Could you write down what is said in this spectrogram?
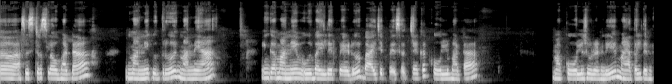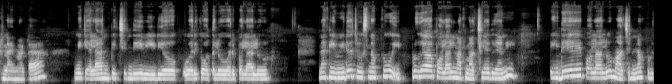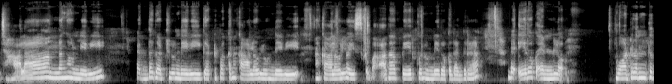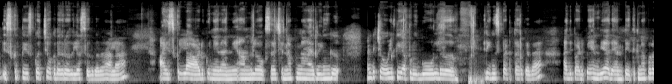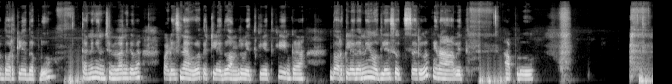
సిస్టర్స్లో అన్నమాట. మాట మా అన్నయ్య కూతురు మా అన్నయ్య. ఇంకా మా అన్నయ్య ఊరు బయలుదేరిపోయాడు. బాయ్ చెప్పేసి వచ్చాక కోళ్ళు మాట మా కోళ్ళు చూడండి మేతలు తింటున్నాయి మాట మీకు ఎలా అనిపించింది వీడియో? వరి కోతలు వరి పొలాలు? నాకు ఈ వీడియో చూసినప్పుడు ఇప్పుడుగా పొలాలు నాకు నచ్చలేదు కానీ ఇదే పొలాలు మా చిన్నప్పుడు చాలా అందంగా ఉండేవి. పెద్ద గట్లు ఉండేవి గట్టు పక్కన కాలువలు ఉండేవి. ఆ కాలువల్లో ఇసుక బాగా పేరుకొని ఉండేది ఒక దగ్గర. అంటే ఏదో ఒక ఎండ్లో. వాటర్ అంతా ఇసుక తీసుకొచ్చి ఒక దగ్గర వదిలేస్తుంది కదా అలా. ఆ ఇసుకల్లో ఆడుకునేదాన్ని. అందులో ఒకసారి చిన్నప్పుడు నా రింగ్ అంటే చెవులకి అప్పుడు గోల్డ్ రింగ్స్ పెడతారు కదా అది పడిపోయింది అది ఎంత ఎతికినా కూడా దొరకలేదు అప్పుడు. కానీ నేను చిన్నదాన్ని కదా పడేసిన ఎవరో తిట్టలేదు అందరూ వెతికి వెతికి ఇంకా దొరకలేదని వదిలేసి వచ్చేసారు. నేను వెతి అప్పుడు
